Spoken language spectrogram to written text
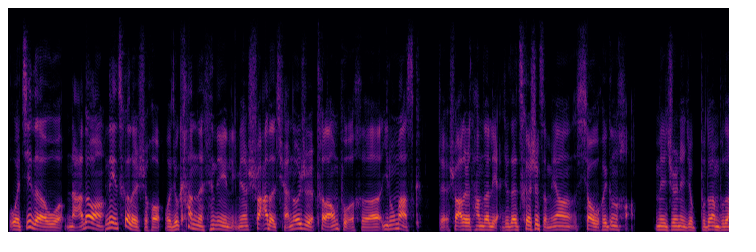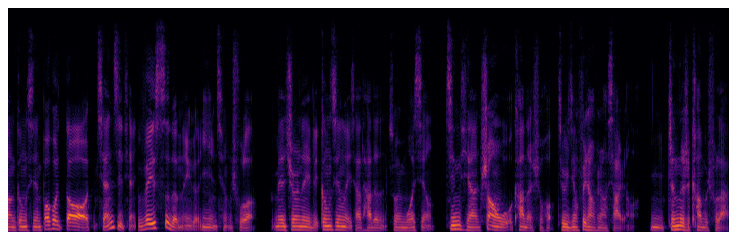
我记得我拿到内测的时候，我就看的那里面刷的全都是特朗普和伊隆·马斯克。对，刷的是他们的脸，就在测试怎么样效果会更好。Mid Journey 就不断不断更新，包括到前几天 V 四的那个引擎出了，Mid Journey 里更新了一下它的所谓模型。今天上午看的时候就已经非常非常吓人了，你真的是看不出来。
